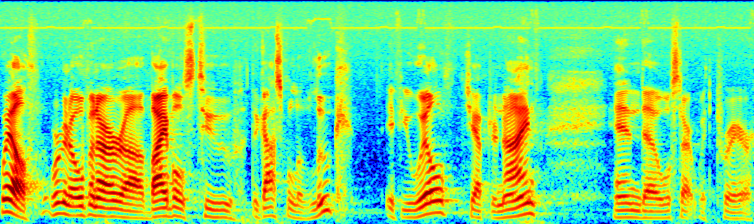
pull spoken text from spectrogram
Well, we're going to open our uh, Bibles to the Gospel of Luke, if you will, chapter 9, and uh, we'll start with prayer.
